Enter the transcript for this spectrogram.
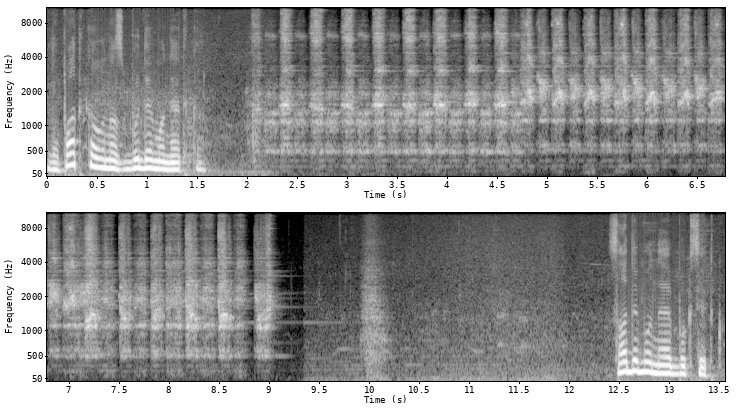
Лопатка у нас буде монетка. Садимо на ебокситку.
